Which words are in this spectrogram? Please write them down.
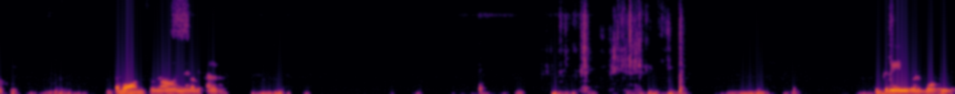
ఓకే. ఎంత బాగుంది. బాగుందండి కలర్. గ్రీన్ కూడా బాగుంది.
